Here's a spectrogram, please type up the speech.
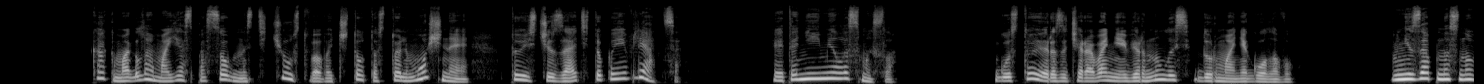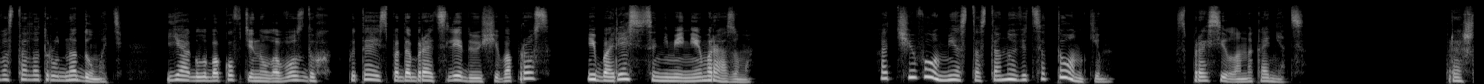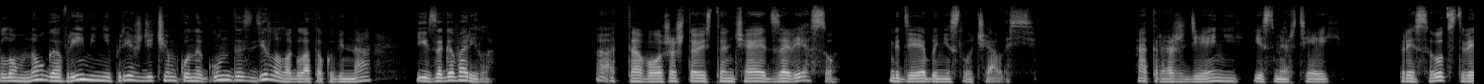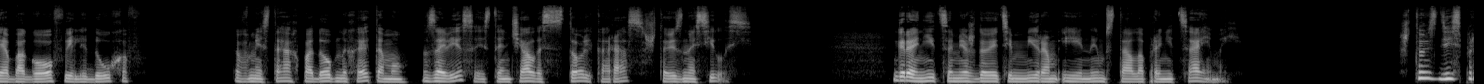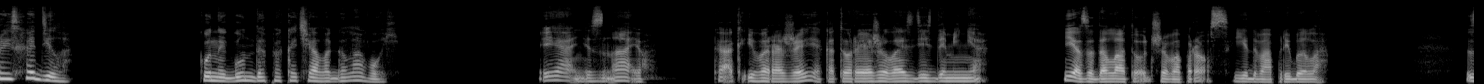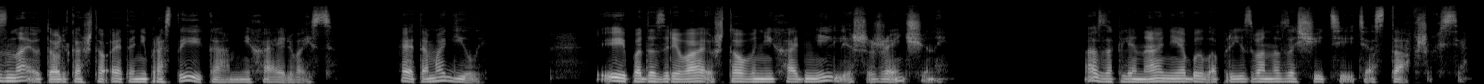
Как могла моя способность чувствовать что-то столь мощное то исчезать, то появляться? Это не имело смысла. Густое разочарование вернулось, дурманя голову. Внезапно снова стало трудно думать. Я глубоко втянула воздух, пытаясь подобрать следующий вопрос и борясь с онемением разума. «От чего место становится тонким?» — спросила наконец. Прошло много времени, прежде чем Кунегунда сделала глоток вина и заговорила. «От того же, что истончает завесу, где бы ни случалось. От рождений и смертей, присутствие богов или духов. В местах, подобных этому, завеса истончалась столько раз, что износилась. Граница между этим миром и иным стала проницаемой. Что здесь происходило? Кунигунда покачала головой. Я не знаю, как и ворожея, которая жила здесь до меня. Я задала тот же вопрос, едва прибыла. Знаю только, что это не простые камни, Хайльвейс. Это могилы. И подозреваю, что в них одни лишь женщины. А заклинание было призвано защитить оставшихся.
